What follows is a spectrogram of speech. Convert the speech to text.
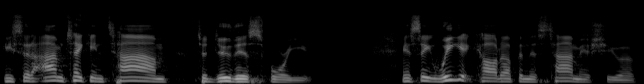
he said i'm taking time to do this for you and see we get caught up in this time issue of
